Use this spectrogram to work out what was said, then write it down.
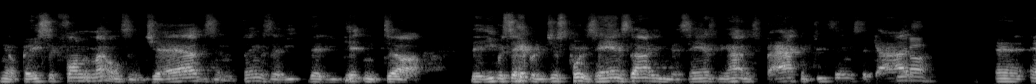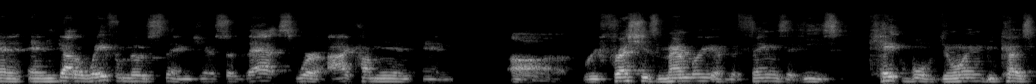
you know, basic fundamentals and jabs and things that he that he didn't uh, that he was able to just put his hands down, even his hands behind his back, and do things to guys. Yeah and and and he got away from those things you know so that's where i come in and uh, refresh his memory of the things that he's capable of doing because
